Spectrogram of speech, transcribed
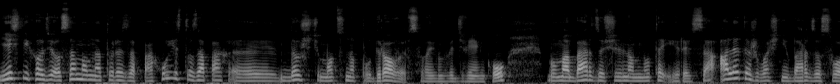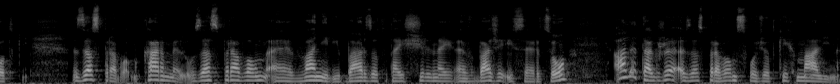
Jeśli chodzi o samą naturę zapachu, jest to zapach e, dość mocno pudrowy w swoim wydźwięku, bo ma bardzo silną nutę irysa, ale też właśnie bardzo słodki. Za sprawą karmelu, za sprawą e, wanilii, bardzo tutaj silnej w bazie i sercu ale także za sprawą słodziutkich malin.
